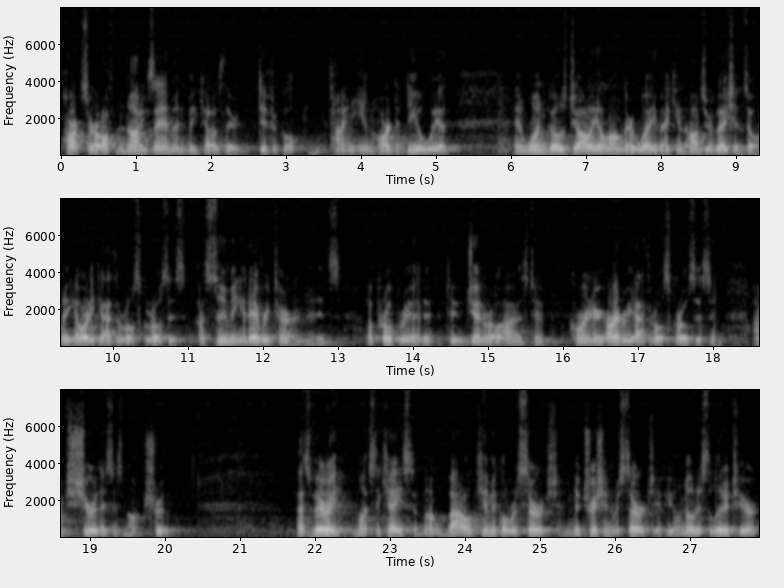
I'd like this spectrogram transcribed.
Hearts are often not examined because they're difficult and tiny and hard to deal with. And one goes jolly along their way making observations on aortic atherosclerosis, assuming at every turn that it's appropriate to generalize to coronary artery atherosclerosis, and I'm sure this is not true. That's very much the case among biochemical research and nutrition research. If you'll notice the literature,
